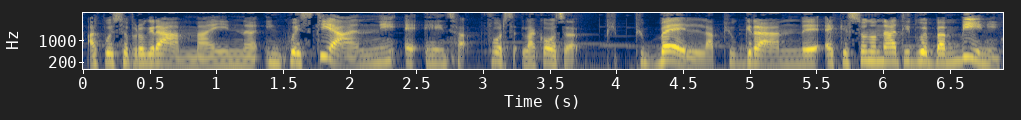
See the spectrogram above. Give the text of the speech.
a questo programma in, in questi anni. E, e, insomma, forse la cosa più, più bella, più grande, è che sono nati due bambini.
